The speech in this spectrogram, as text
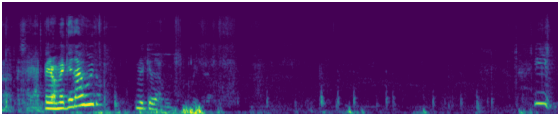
No pasará. Pero me queda uno. Me queda uno. Me queda uno. Y...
